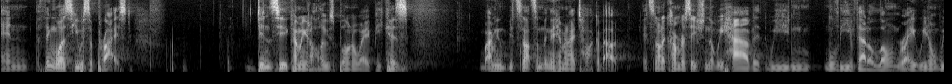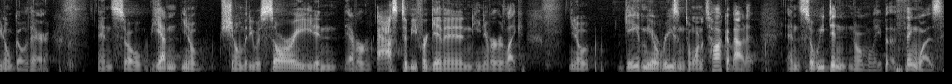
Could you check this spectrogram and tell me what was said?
And the thing was, he was surprised. Didn't see it coming at all. He was blown away because, I mean, it's not something that him and I talk about. It's not a conversation that we have. It, we leave that alone, right? We don't, we don't go there. And so he hadn't, you know, shown that he was sorry. He didn't ever ask to be forgiven. He never like, you know, gave me a reason to want to talk about it. And so we didn't normally. But the thing was,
